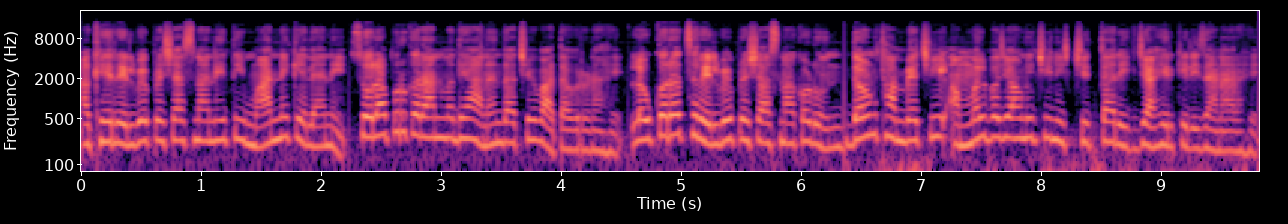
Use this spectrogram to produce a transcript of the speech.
अखेर रेल्वे प्रशासनाने ती मान्य केल्याने सोलापूरकरांमध्ये आनंदाचे वातावरण आहे. लवकरच रेल्वे प्रशासनाकडून दौंड थांब्याची अंमलबजावणीची निश्चित तारीख जाहीर केली जाणार आहे.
